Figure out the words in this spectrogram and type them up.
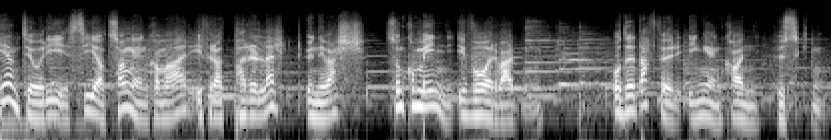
En teori sier at sangen kan være ifra et parallelt univers som kom inn i vår verden, og det er derfor ingen kan huske den.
